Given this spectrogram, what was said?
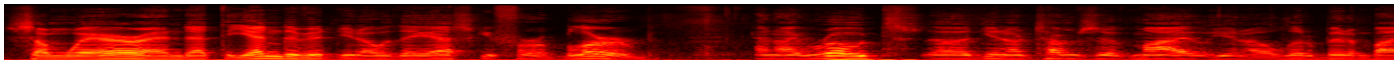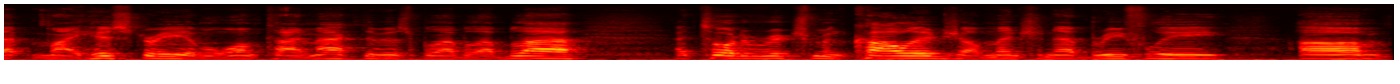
somewhere, and at the end of it, you know, they ask you for a blurb. And I wrote, uh, you know, in terms of my, you know, a little bit of my, my history. I'm a longtime activist, blah, blah, blah. I taught at Richmond College. I'll mention that briefly. Um,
